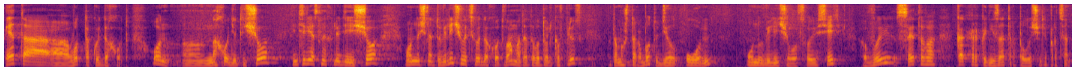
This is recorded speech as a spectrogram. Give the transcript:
это а, вот такой доход. Он э, находит еще интересных людей, еще, он начинает увеличивать свой доход, вам от этого только в плюс, потому что работу делал он, он увеличивал свою сеть, вы с этого как организатор получили процент.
